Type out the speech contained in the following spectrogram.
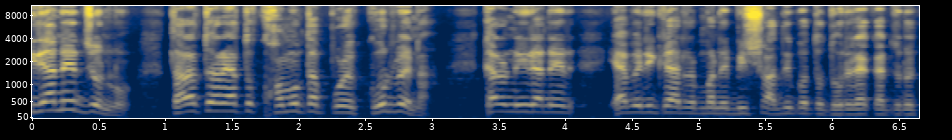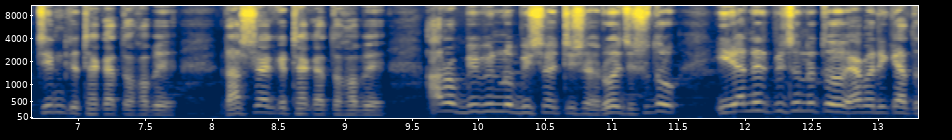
ইরানের জন্য তারা তো আর এত ক্ষমতা প্রয়োগ করবে না। কারণ ইরানের, আমেরিকার মানে বিশ্ব আধিপত্য ধরে রাখার জন্য চীনকে ঠেকাতে হবে, রাশিয়াকে ঠেকাতে হবে আরও বিভিন্ন বিষয় টিষয় রয়েছে। শুধু ইরানের পিছনে তো আমেরিকা এত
